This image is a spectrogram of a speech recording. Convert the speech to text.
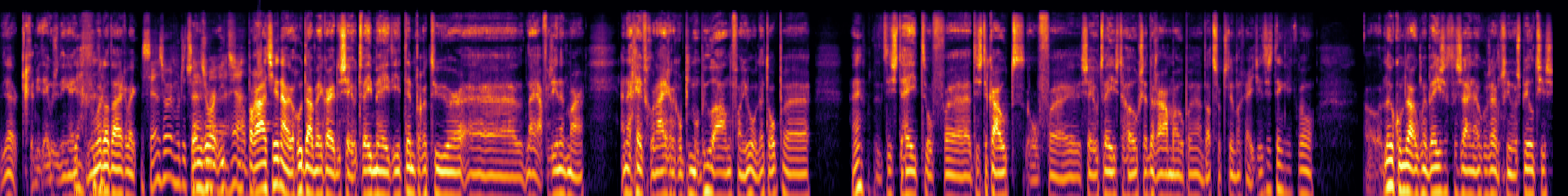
ja, ik weet niet hoe ze dingen heet, ja. noemen we dat eigenlijk? Een sensor moet het Sensor, zijn, iets, een apparaatje. Nou goed, daarmee kan je de CO2 meten, je temperatuur, uh, nou ja, verzin het maar. En hij geeft gewoon eigenlijk op je mobiel aan van, joh, let op, hè, het is te heet of het is te koud of CO2 is te hoog, zet de raam open, dat soort slimmigheidjes. Het is denk ik wel leuk om daar ook mee bezig te zijn. Ook al zijn het misschien wel speeltjes.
